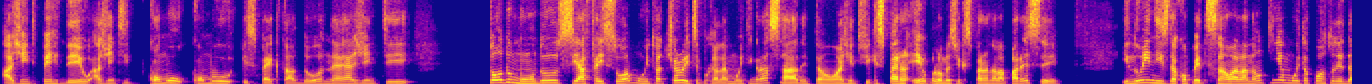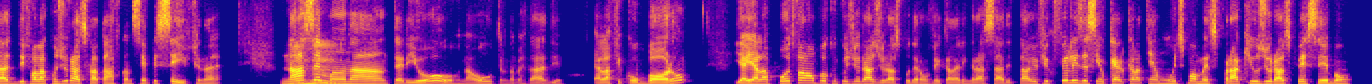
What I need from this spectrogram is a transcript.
a gente perdeu, a gente, como, como espectador, né? A gente. Todo mundo se afeiçoa muito a Choriza, porque ela é muito engraçada. Então a gente fica esperando, eu pelo menos fico esperando ela aparecer. E no início da competição, ela não tinha muita oportunidade de falar com os jurados, porque ela tava ficando sempre safe, né? Na Uhum. semana anterior, na outra, na verdade, ela ficou bottom, e aí ela pôde falar um pouquinho com os jurados, os jurados puderam ver que ela era engraçada e tal, e eu fico feliz, assim, eu quero que ela tenha muitos momentos para que os jurados percebam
